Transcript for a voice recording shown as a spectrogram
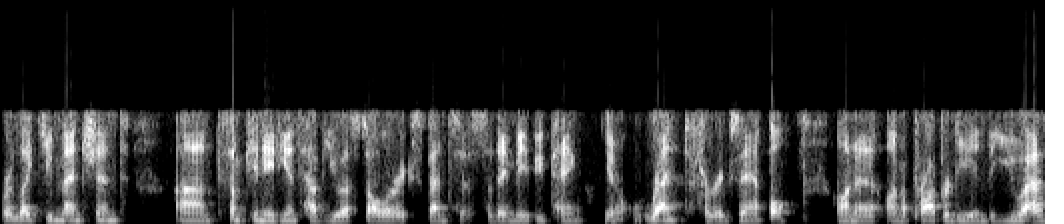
or like you mentioned. Um, some Canadians have U.S. dollar expenses, so they may be paying, you know, rent, for example, on a on a property in the U.S.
